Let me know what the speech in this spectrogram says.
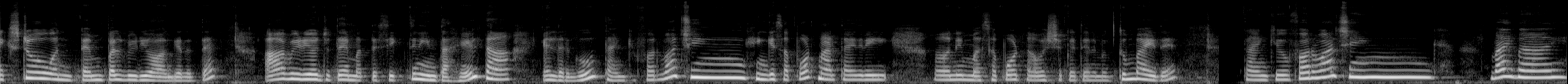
ನೆಕ್ಸ್ಟು ಒಂದು ಟೆಂಪಲ್ ವಿಡಿಯೋ ಆಗಿರುತ್ತೆ. ಆ ವಿಡಿಯೋ ಜೊತೆ ಮತ್ತೆ ಸಿಗ್ತೀನಿ ಅಂತ ಹೇಳ್ತಾ ಎಲ್ಲರಿಗೂ ಥ್ಯಾಂಕ್ ಯು ಫಾರ್ ವಾಚಿಂಗ್ ಹೀಗೆ ಸಪೋರ್ಟ್ ಮಾಡ್ತಾಯಿದ್ರಿ ನಿಮ್ಮ ಸಪೋರ್ಟ್ನ ಅವಶ್ಯಕತೆ ನಮಗೆ ತುಂಬ ಇದೆ. Thank you for watching bye bye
